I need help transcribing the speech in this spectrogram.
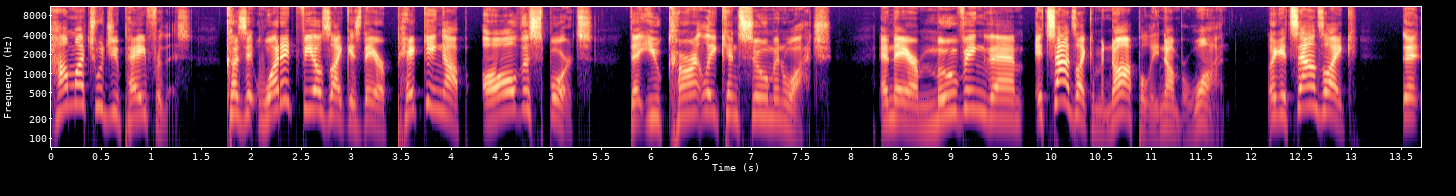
How much would you pay for this? Because what it feels like is they are picking up all the sports that you currently consume and watch, and they are moving them. It sounds like a monopoly, number one. Like it sounds like it,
